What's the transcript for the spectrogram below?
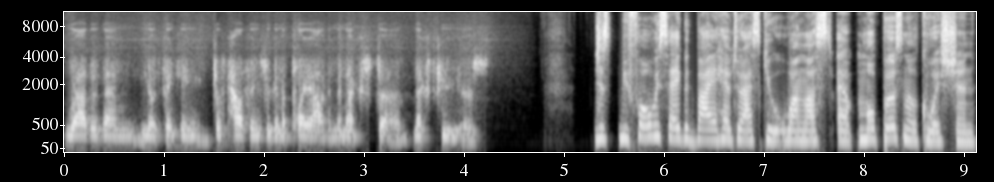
rather than you know thinking just how things are going to play out in the next uh, next few years. Just before we say goodbye, I have to ask you one last, uh, more personal question.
